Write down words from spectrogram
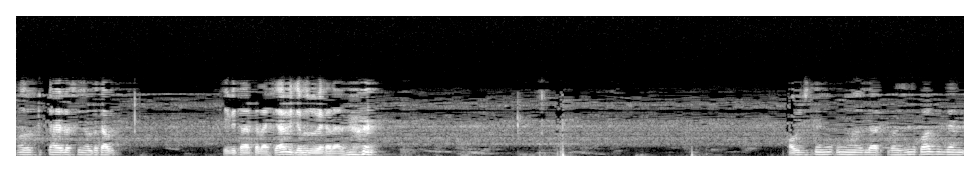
Mazot bitti hayırlı olsun yolda kaldık. Evet arkadaşlar videomuz buraya kadar. Abi cidden yok mu? Benzinlik var bizden.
